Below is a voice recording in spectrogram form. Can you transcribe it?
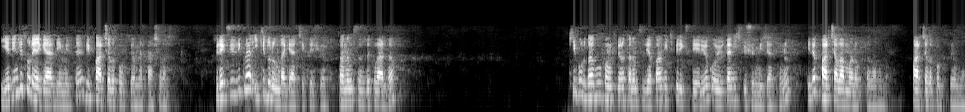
Yedinci soruya geldiğimizde bir parçalı fonksiyonla karşılaştık. Süreksizlikler iki durumda gerçekleşiyor. Tanımsızlıklarda. Ki burada bu fonksiyonu tanımsız yapan hiçbir x değeri yok. O yüzden hiç düşünmeyeceğiz bunu. Bir de parçalanma noktalarında. Parçalı fonksiyonlar.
